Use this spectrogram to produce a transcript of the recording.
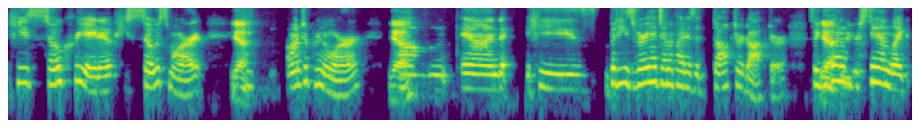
he's so creative, he's so smart, Yeah. entrepreneur. Yeah. Um, and he's but he's very identified as a doctor doctor. So you Yeah. gotta understand like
